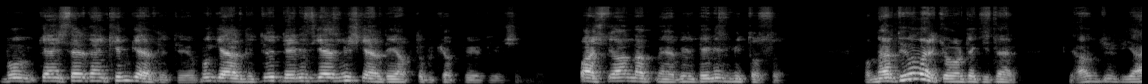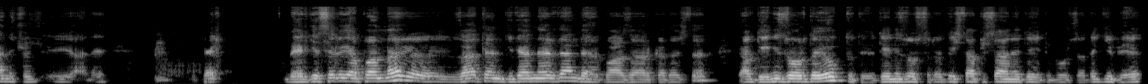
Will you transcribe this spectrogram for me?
Bu gençlerden kim geldi diyor. Bu geldi diyor. Deniz gezmiş geldi yaptı bu köprüyü diyor şimdi. Başlıyor anlatmaya bir deniz mitosu. Onlar diyorlar ki oradakiler ya yani çocuk yani belgeseli yapanlar e, zaten gidenlerden de bazı arkadaşlar ya Deniz orada yoktu diyor. Deniz o sırada işte hapishanedeydi Bursa'da gibi.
